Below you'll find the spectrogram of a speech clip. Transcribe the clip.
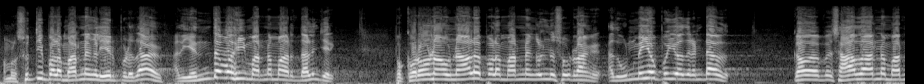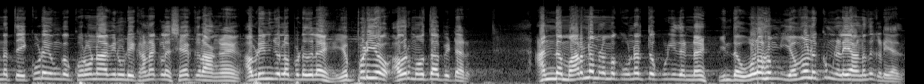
நம்மளை சுற்றி பல மரணங்கள் ஏற்படுதா? அது எந்த வகை மரணமாக இருந்தாலும் சரி. இப்போ கொரோனாவுனால பல மரணங்கள்னு சொல்கிறாங்க அது உண்மையோ பொய்யோ அது ரெண்டாவது. சாதாரண மரணத்தை கூட இவங்க கொரோனாவினுடைய கணக்கில் சேர்க்குறாங்க அப்படின்னு சொல்லப்படுதுல. எப்படியோ அவர் மௌத்தா போயிட்டார். அந்த மரணம் நமக்கு உணர்த்தக்கூடியது என்ன? இந்த உலகம் எவனுக்கும் நிலையானது கிடையாது.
